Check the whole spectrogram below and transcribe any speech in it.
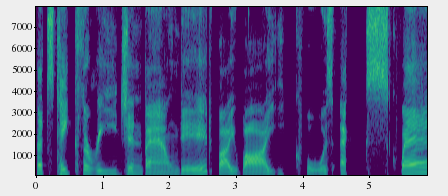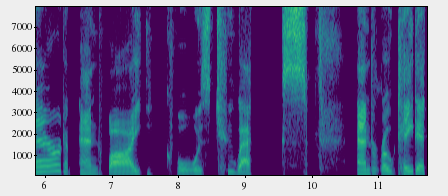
let's take the region bounded by y equals x squared and y equals 2x and rotate it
